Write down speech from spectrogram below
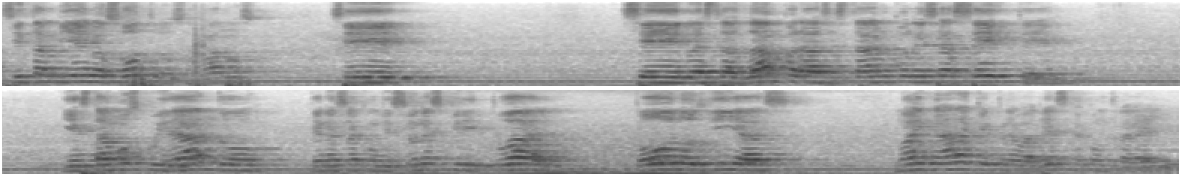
Así también nosotros, hermanos, si, si nuestras lámparas están con ese aceite y estamos cuidando de nuestra condición espiritual todos los días, no hay nada que prevalezca contra ello.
